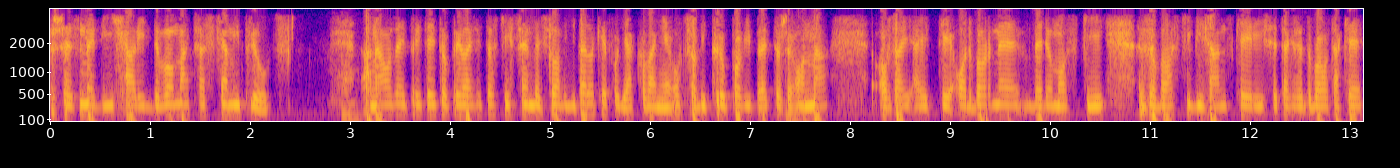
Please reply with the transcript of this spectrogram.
že sme dýchali dvoma časťami pľúc. A naozaj pri tejto príležitosti chcem vysloviť veľké poďakovanie otcovi Krupovi, pretože on má ozaj aj tie odborné vedomosti z oblasti Byzantskej ríše, takže to bolo také,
